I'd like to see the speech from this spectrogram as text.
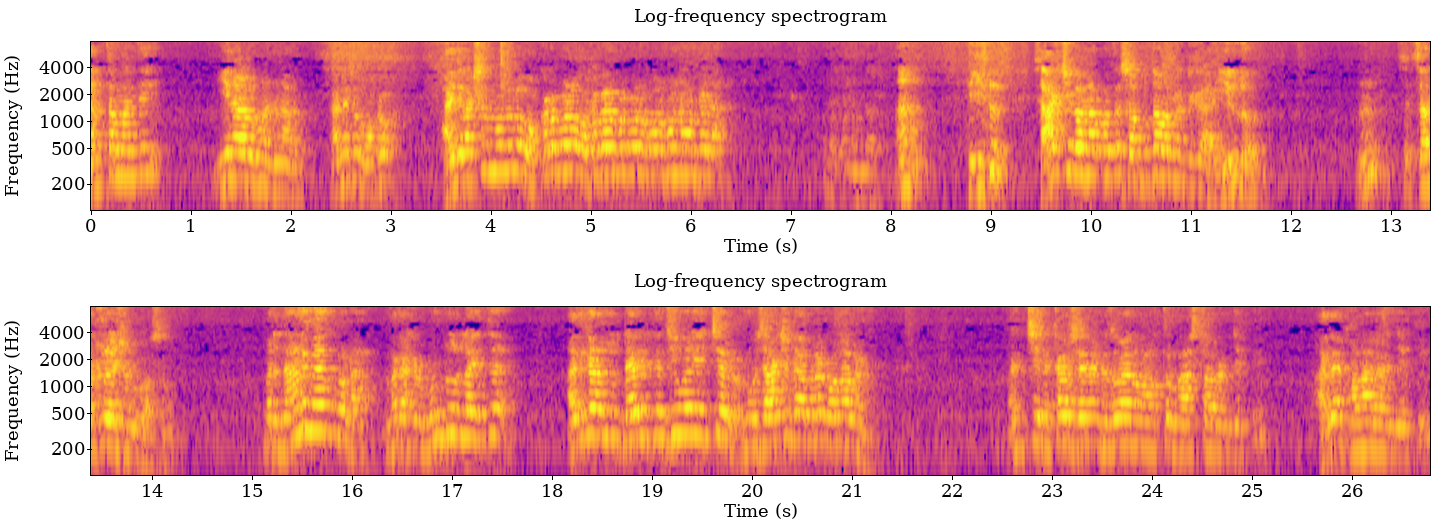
ఎంతమంది ఈనాడు కొంటున్నారు? కనీసం ఒక ఐదు లక్షల మందిలో ఒక్కడు కూడా ఒక పేపర్ కూడా కొనకుండా ఉంటాడా? సాక్షి కొనకపోతే చంపుతా ఉన్నట్టుగా ఇల్లు? సర్క్యులేషన్ కోసం. మరి దాని మీద కూడా మరి అక్కడ గుంటూరులో అయితే అధికారులు డైరెక్ట్గా జీవోలు ఇచ్చారు. నువ్వు సాక్షి పేపరే కొనాలని. మంచి నికార్సైన నిజమైన వార్తలు రాస్తారని చెప్పి అదే కొనాలి అని చెప్పి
